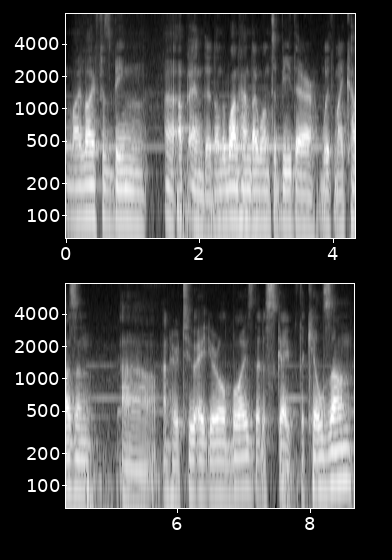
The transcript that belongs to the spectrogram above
My life has been uh, upended. On the one hand, I want to be there with my cousin uh, and her two eight year old boys that escaped the kill zone.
